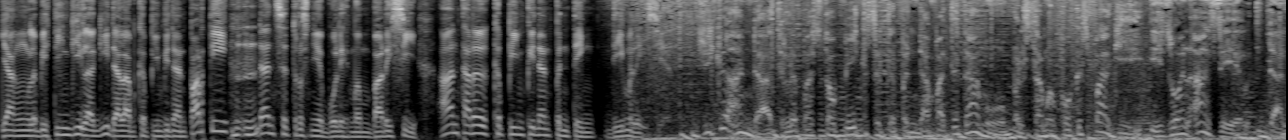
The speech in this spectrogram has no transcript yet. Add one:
yang lebih tinggi lagi dalam kepimpinan parti mm-hmm. dan seterusnya boleh membarisi antara kepimpinan penting di Malaysia. Jika anda terlepas topik serta pendapat tetamu bersama Fokus Pagi, Izwan Azir dan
